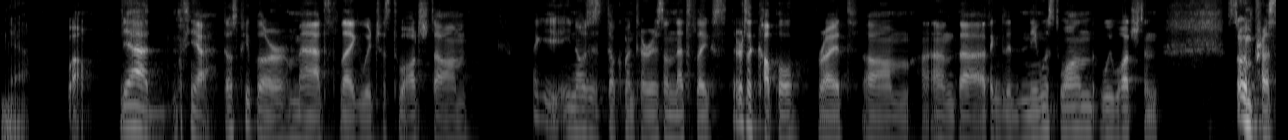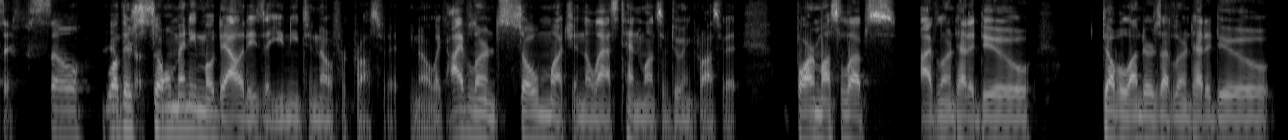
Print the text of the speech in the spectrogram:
Yeah. Wow. Yeah, yeah. Those people are mad. Like we just watched um like you know these documentaries on Netflix. There's a couple, right? Um and uh, I think the newest one we watched and so impressive. So Well, there's so many modalities that you need to know for CrossFit. You know, like I've learned so much in the last 10 months of doing CrossFit. Bar muscle ups, I've learned how to do. Double unders, I've learned how to do.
